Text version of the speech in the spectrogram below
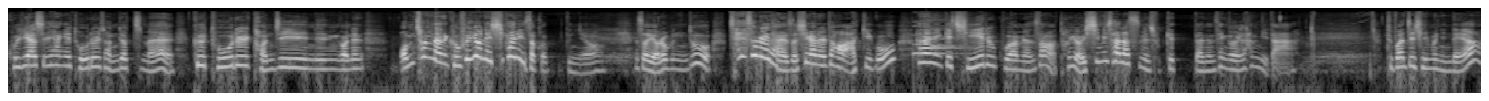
골리앗을 향해 돌을 던졌지만 그 돌을 던지는 거는 엄청난 그 훈련의 시간이 있었거든요. 그래서 여러분도 최선을 다해서 시간을 더 아끼고 하나님께 지혜를 구하면서 더 열심히 살았으면 좋겠다는 생각을 합니다. 두 번째 질문인데요.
